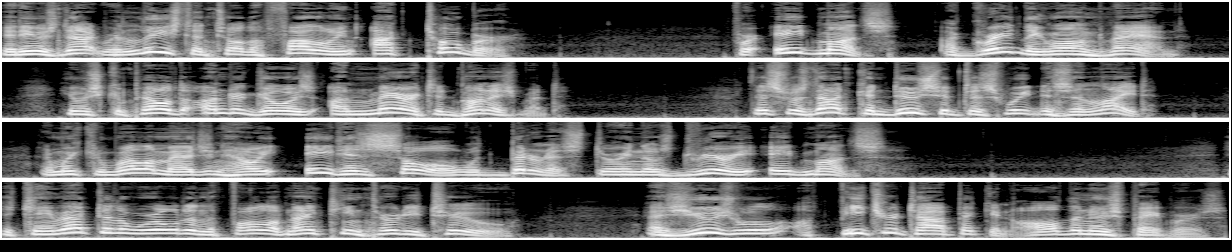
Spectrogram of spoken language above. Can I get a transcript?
yet he was not released until the following October. For eight months, a greatly wronged man, he was compelled to undergo his unmerited punishment. This was not conducive to sweetness and light, and we can well imagine how he ate his soul with bitterness during those dreary eight months. He came back to the world in the fall of 1932, as usual, a featured topic in all the newspapers.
